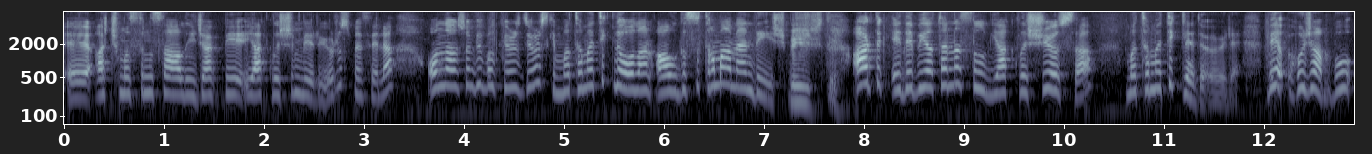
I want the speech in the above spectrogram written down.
e, açmasını sağlayacak bir yaklaşım veriyoruz mesela. Ondan sonra bir bakıyoruz diyoruz ki matematikle olan algısı tamamen değişmiş. Değişti. Artık edebiyata nasıl yaklaşıyorsa matematikle de öyle. Ve hocam bu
